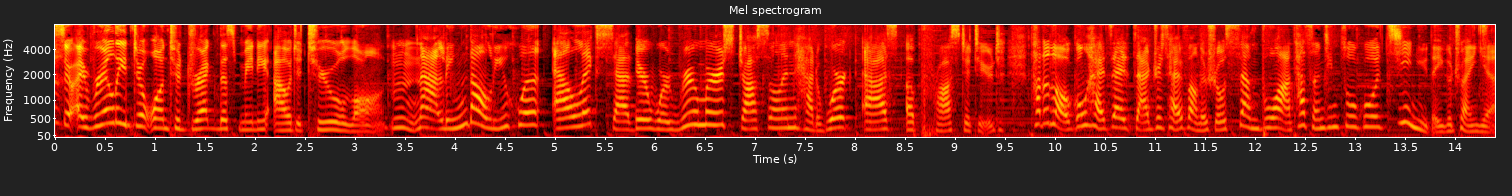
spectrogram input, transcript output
so I really don't want to drag this meeting out too long. 嗯，那临到离婚，Alex said there were rumors Jocelyn had worked as a prostitute。她的老公还在杂志采访的时候散播啊，她曾经做过妓女的一个传言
